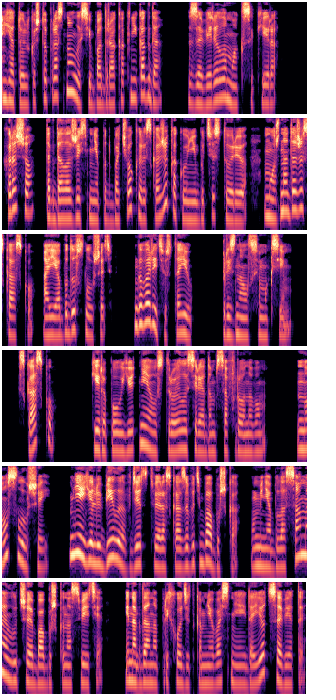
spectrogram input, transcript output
«Я только что проснулась и бодра как никогда», — заверила Макса Кира. «Хорошо, тогда ложись мне под бочок и расскажи какую-нибудь историю, можно даже сказку, а я буду слушать. Говорить устаю», — признался Максим. «Сказку?» Кира поуютнее устроилась рядом с Сафроновым. «Ну, слушай. Мне ее любила в детстве рассказывать бабушка. У меня была самая лучшая бабушка на свете. Иногда она приходит ко мне во сне и дает советы.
